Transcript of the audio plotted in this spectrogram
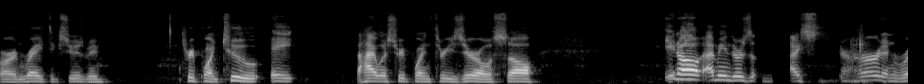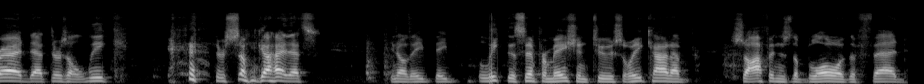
or in rate, excuse me, 3.28. The high was 3.30. So, you know, I mean, there's I heard and read that there's a leak. there's some guy that's, you know, they they leaked this information to, so he kind of softens the blow of the Fed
